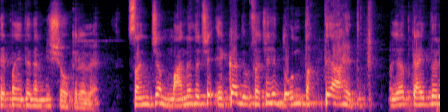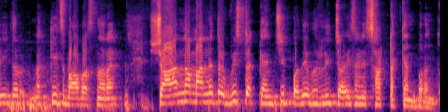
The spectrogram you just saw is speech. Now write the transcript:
ते पण इथे त्यांनी शो केलेले आहे. संच मान्यतेचे एका दिवसाचे हे दोन तक्ते आहेत. म्हणजे यात काहीतरी तर नक्कीच बाब असणार आहे. शाळांना मान्यता वीस टक्क्यांची पदे भरली चाळीस आणि साठ टक्क्यांपर्यंत.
